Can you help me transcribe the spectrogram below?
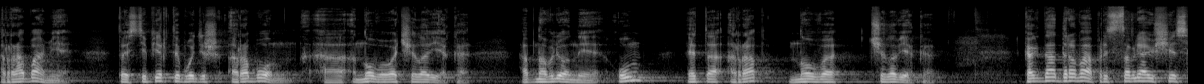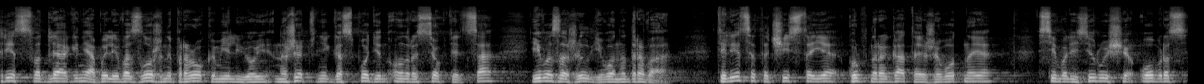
рабами. То есть теперь ты будешь рабом а, нового человека. Обновленный ум – это раб нового человека – когда дрова, представляющие средства для огня, были возложены пророком Ильей на жертвенник Господень, он рассек тельца и возложил его на дрова. Телец – это чистое, крупнорогатое животное, символизирующее образ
